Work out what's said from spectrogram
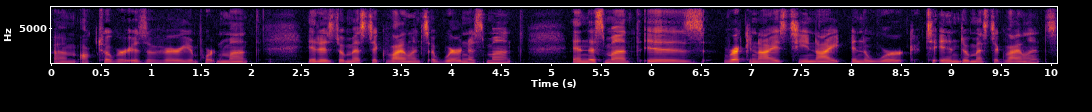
Um, October is a very important month, it is Domestic Violence Awareness Month. And this month is recognized to unite in the work to end domestic violence.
